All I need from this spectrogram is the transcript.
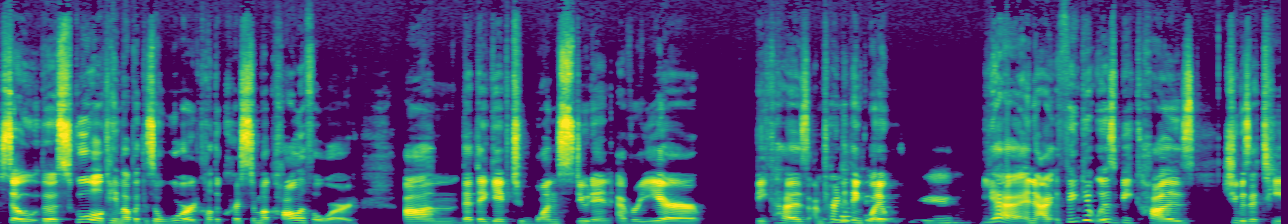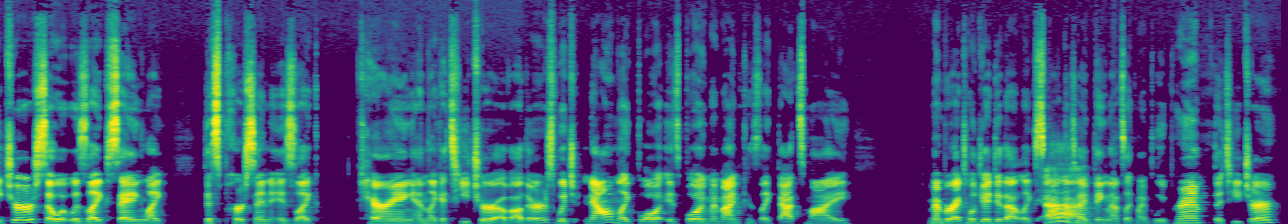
So the school came up with this award called the Christa McAuliffe Award um, that they gave to one student every year because I'm trying to think what it. Yeah, and I think it was because she was a teacher, so it was like saying like this person is like caring and like a teacher of others, which now I'm like blow it's blowing my mind because like that's my remember I told you I did that like Yeah. type thing, that's like my blueprint, the teacher.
